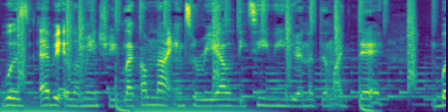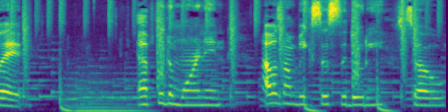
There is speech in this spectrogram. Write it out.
was Abbott Elementary. Like I'm not into reality TV or nothing like that. But after the morning, I was on big sister duty, so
